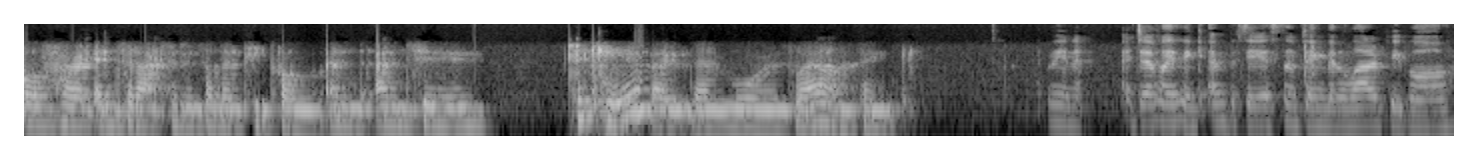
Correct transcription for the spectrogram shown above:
of her interactions with other people and and to to care about them more as well. I think. I mean, I definitely think empathy is something that a lot of people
